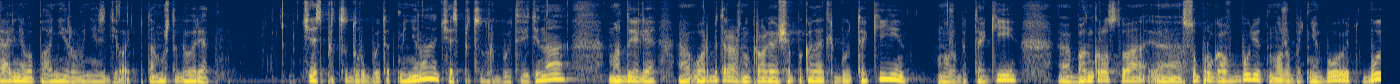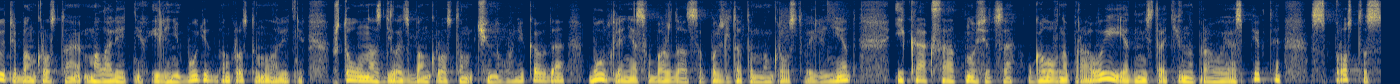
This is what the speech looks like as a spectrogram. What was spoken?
дальнего планирования сделать, потому что говорят, Часть процедур будет отменена, часть процедур будет введена. Модели э, у арбитражного управляющего показателя будут такие, может быть, такие. Э, банкротство э, супругов будет, может быть, не будет. Будет ли банкротство малолетних или не будет банкротства малолетних? Что у нас делать с банкротством чиновников? Да? Будут ли они освобождаться по результатам банкротства или нет? И как соотносятся уголовно-правовые и административно-правовые аспекты с, просто с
